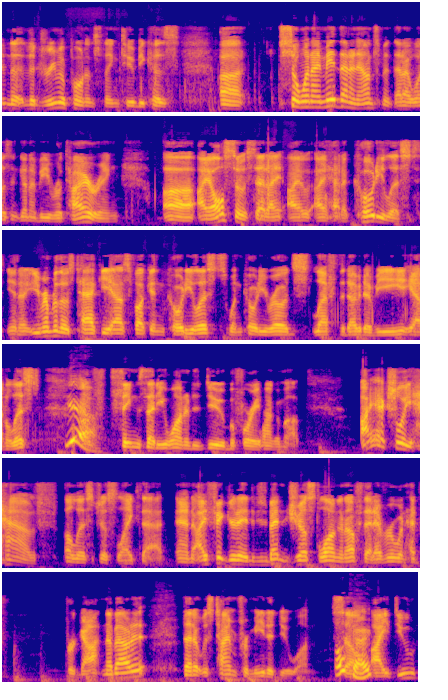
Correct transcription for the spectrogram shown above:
the the dream opponents thing too, because uh, so when I made that announcement that I wasn't going to be retiring, uh, I also said I, I, I had a Cody list. You know, you remember those tacky ass fucking Cody lists when Cody Rhodes left the WWE? He had a list yeah. of things that he wanted to do before he hung him up. I actually have a list just like that, and I figured it had been just long enough that everyone had forgotten about it that it was time for me to do one. So okay. I do,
